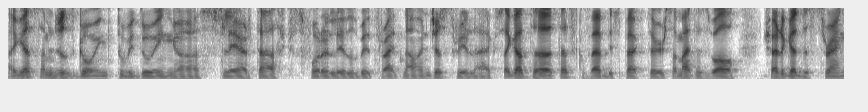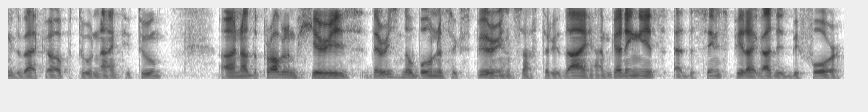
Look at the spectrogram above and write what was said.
I guess I'm just going to be doing uh, Slayer tasks for a little bit right now and just relax. I got a task of Abbey Spectres, I might as well try to get the strength back up to 92. Uh, now the problem here is there is no bonus experience after you die. I'm getting it at the same speed I got it before,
